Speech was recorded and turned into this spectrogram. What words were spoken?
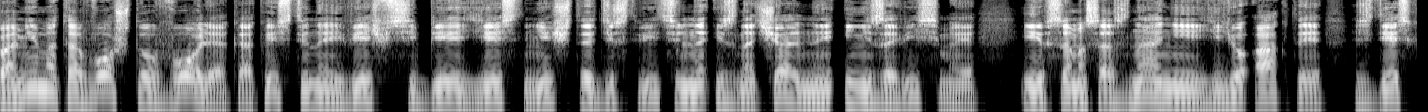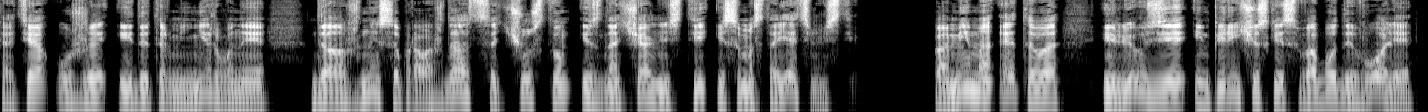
Помимо того, что воля, как истинная вещь в себе, есть нечто действительно изначальное и независимое, и в самосознании ее акты, здесь хотя уже и детерминированные, должны сопровождаться чувством изначальности и самостоятельности, Помимо этого, иллюзия эмпирической свободы воли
